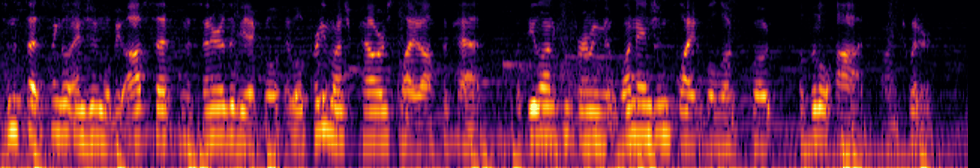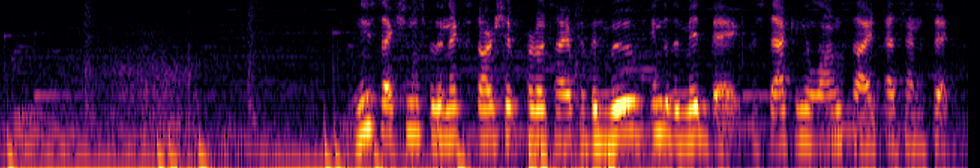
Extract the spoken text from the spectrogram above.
Since that single engine will be offset from the center of the vehicle, it will pretty much power slide off the pad, with Elon confirming that one engine flight will look, quote, a little odd on Twitter. New sections for the next Starship prototype have been moved into the mid-bay for stacking alongside SN6,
